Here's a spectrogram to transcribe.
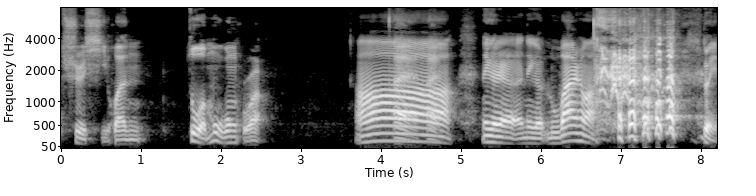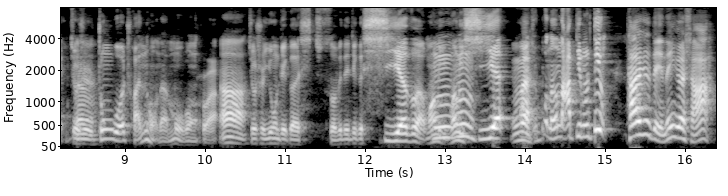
是喜欢做木工活儿，啊，那个那个鲁班是吧？对，就 是嗯中国传统的木工活儿，啊，就是用这个所谓的这个楔子往里往里楔，明白啊就不能拿钉钉。他是得那个啥，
